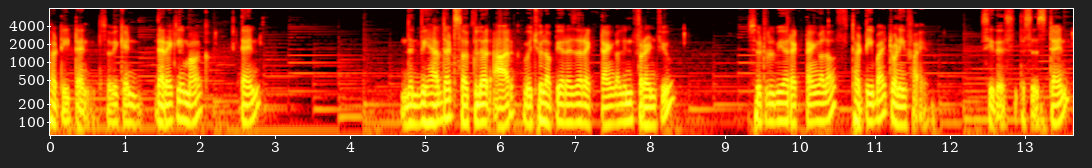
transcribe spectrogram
30 10 so we can directly mark 10 then we have that circular arc which will appear as a rectangle in front view so it will be a rectangle of 30 by 25 see this? This is 10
